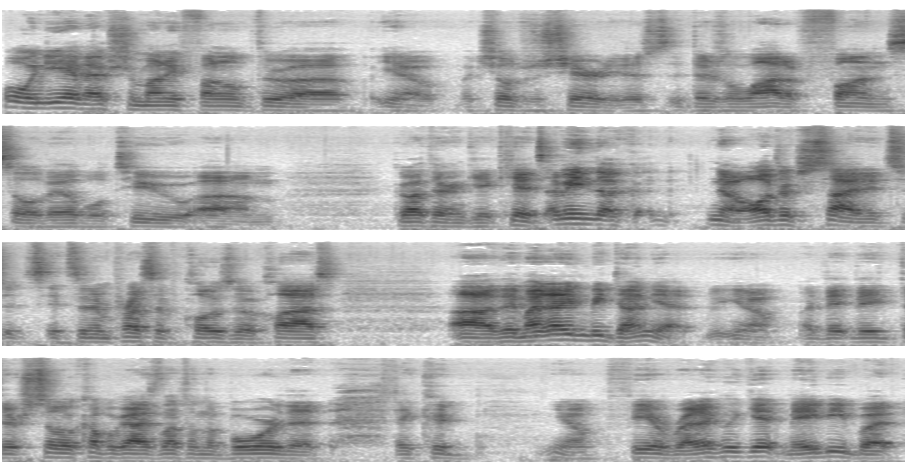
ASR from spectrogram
Well, when you have extra money funneled through a you know a children's charity, there's there's a lot of funds still available to um, go out there and get kids. I mean, the, no, all jokes aside, it's it's it's an impressive close to a class. Uh, they might not even be done yet. You know, they, they, there's still a couple guys left on the board that they could, you know, theoretically get maybe. But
